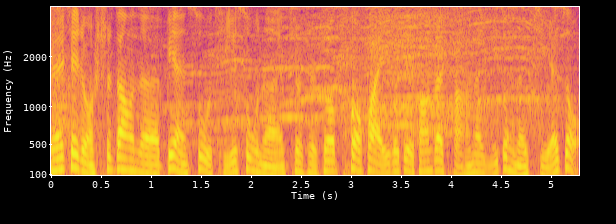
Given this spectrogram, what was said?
因为这种适当的变速提速呢，就是说破坏一个对方在场上的移动的节奏。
